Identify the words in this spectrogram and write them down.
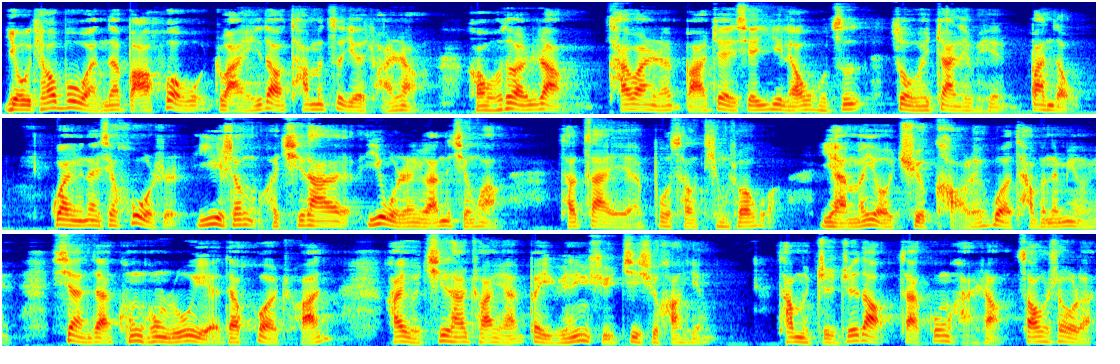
有条不紊地把货物转移到他们自己的船上。考夫特让台湾人把这些医疗物资作为战利品搬走。关于那些护士、医生和其他医务人员的情况，他再也不曾听说过，也没有去考虑过他们的命运。现在空空如也的货船，还有其他船员被允许继续航行。他们只知道在公海上遭受了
